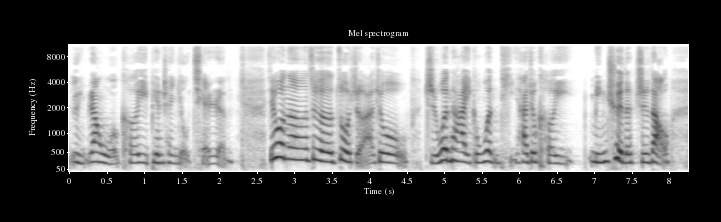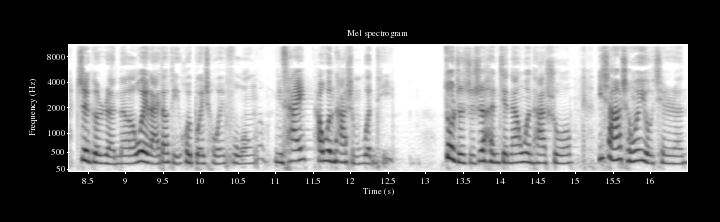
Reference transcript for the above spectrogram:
运，让我可以变成有钱人。结果呢，这个作者啊就只问他一个问题，他就可以明确的知道这个人呢未来到底会不会成为富翁了。你猜他问他什么问题？作者只是很简单问他说：“你想要成为有钱人，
